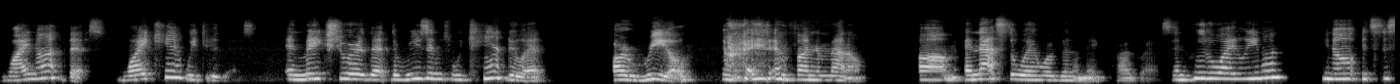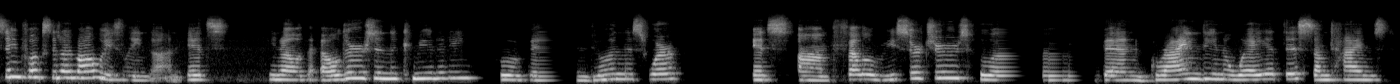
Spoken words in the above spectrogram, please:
Why not this? Why can't we do this? And make sure that the reasons we can't do it are real, right, and fundamental. Um, and that's the way we're going to make progress. And who do I lean on? You know, it's the same folks that I've always leaned on. It's you know, the elders in the community who have been doing this work. It's um, fellow researchers who have been grinding away at this, sometimes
